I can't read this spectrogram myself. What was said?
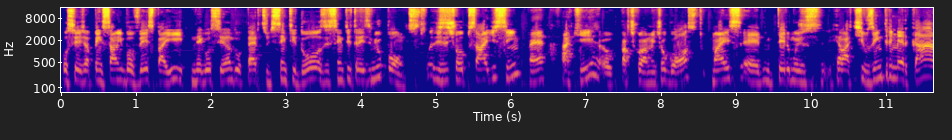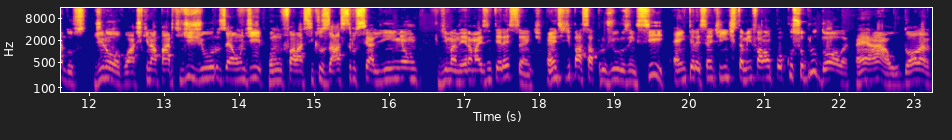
ou seja, pensar o Ibovespa aí negociando perto de 112, 113 mil pontos. Existe um upside sim, né? Aqui, eu, particularmente eu gosto, mas é, em termos relativos entre mercados, de novo, acho que na parte de juros é onde, vamos falar assim, que os astros se alinham de maneira mais interessante. Antes de passar para os juros em si, é interessante a gente também falar um pouco sobre o dólar. Né? Ah, o dólar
